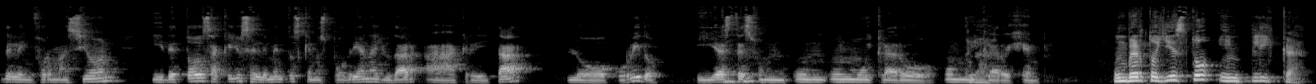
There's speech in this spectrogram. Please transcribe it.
de la información y de todos aquellos elementos que nos podrían ayudar a acreditar lo ocurrido. Y este es un, muy, claro, un muy claro ejemplo. Humberto, y esto implica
